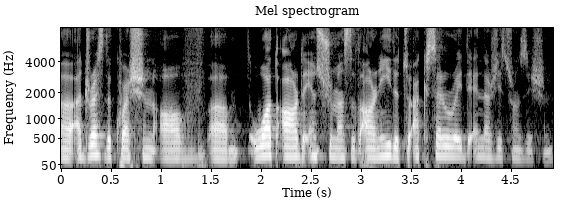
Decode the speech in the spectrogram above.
uh, address the question of um, what are the instruments that are needed to accelerate the energy transition.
